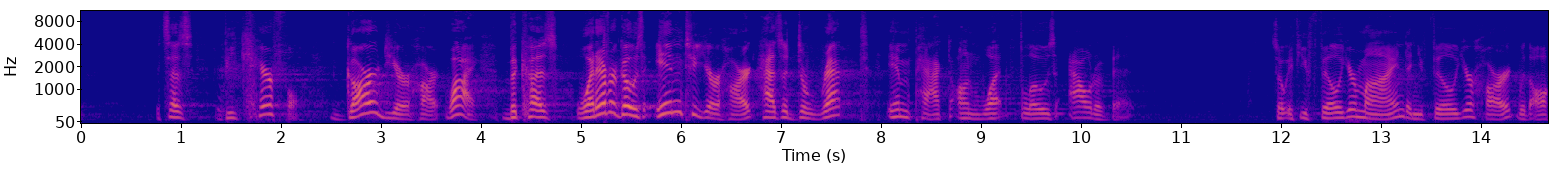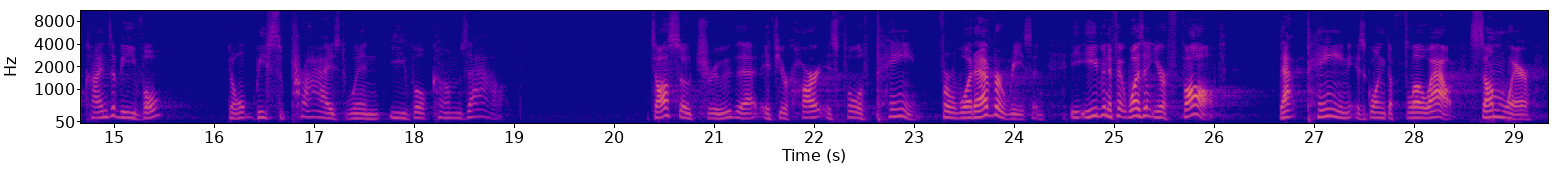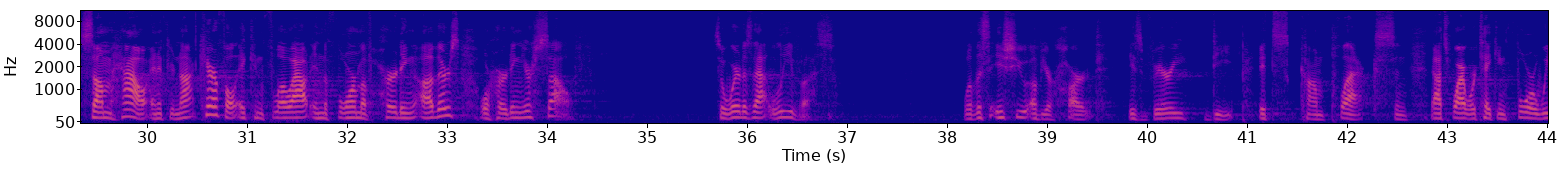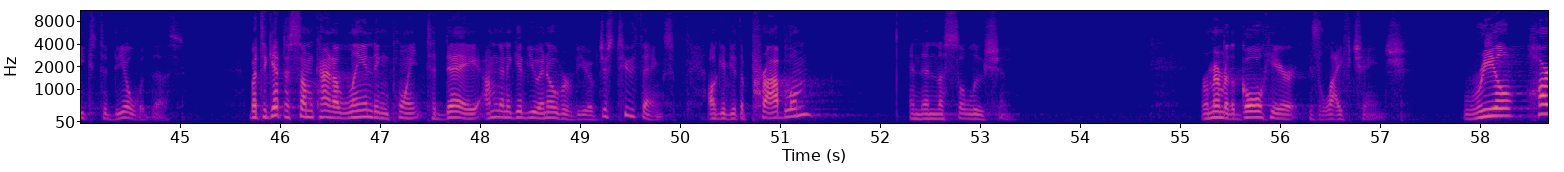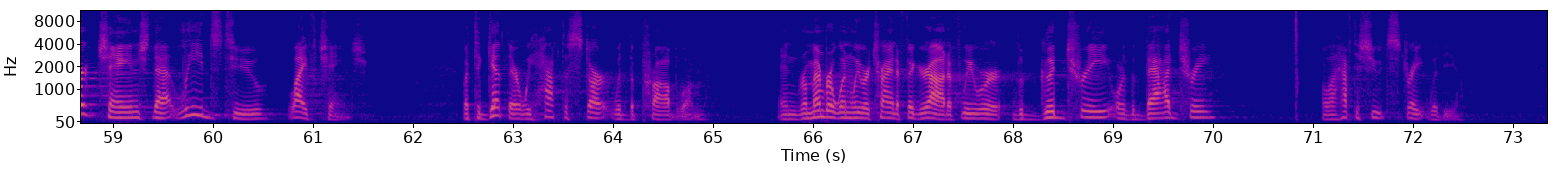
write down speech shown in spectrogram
It says, Be careful guard your heart. Why? Because whatever goes into your heart has a direct impact on what flows out of it. So if you fill your mind and you fill your heart with all kinds of evil, don't be surprised when evil comes out. It's also true that if your heart is full of pain for whatever reason, even if it wasn't your fault, that pain is going to flow out somewhere, somehow. And if you're not careful, it can flow out in the form of hurting others or hurting yourself. So, where does that leave us? Well, this issue of your heart is very deep, it's complex, and that's why we're taking four weeks to deal with this. But to get to some kind of landing point today, I'm going to give you an overview of just two things. I'll give you the problem and then the solution. Remember, the goal here is life change real heart change that leads to life change. But to get there, we have to start with the problem. And remember when we were trying to figure out if we were the good tree or the bad tree? Well, I have to shoot straight with you.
